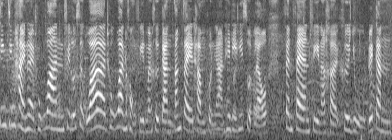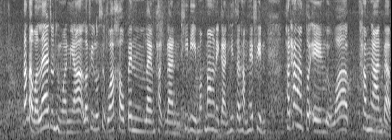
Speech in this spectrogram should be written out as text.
จริง ๆ หายเหนื่อยทุกวันฟีนรู้สึกว่าทุกวันของฟีนมันคือการตั้งใจทำผลงานให้ดีที่สุดแล้ว แฟนๆฟีนนะคะคืออยู่ด้วยกันตั้งแต่วันแรกจนถึงวันเนี้ยแล้วฟีนรู้สึกว่าเขาเป็นแรงผลักดันที่ดีมากๆ ในการที่จะทำให้ฟินพัฒนาตัวเองหรือว่าทำงานแบบ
